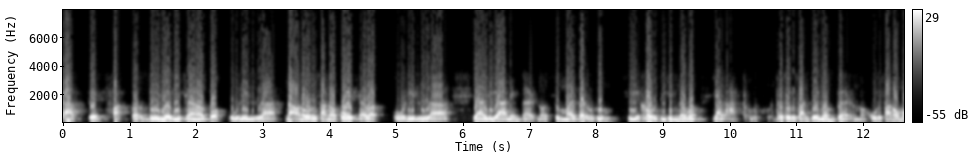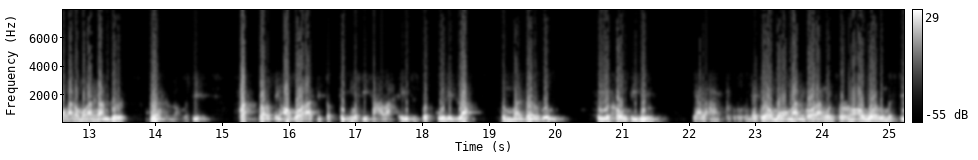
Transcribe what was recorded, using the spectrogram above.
kabeh faktor dunia ini jawab kulillah. Nah ono urusan apa jawab kulillah ya liyane barno summa darhum fi khawdihim nawa ya laku terus urusan dunia barno urusan omongan-omongan nganggur barno mesti faktor sing Allah ora disebut mesti salah. Ini disebut kulillah summa darhum fi khawdihim ya laku jadi omongan ke orang unsur Allah itu mesti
